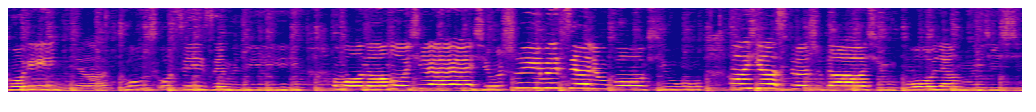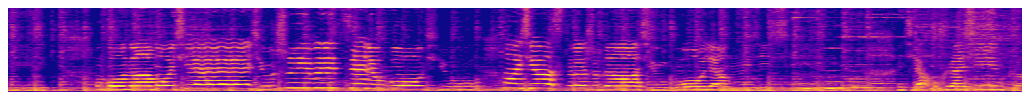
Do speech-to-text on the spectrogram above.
коріння тут у цій землі, вона моєю болями її. Вона моєю живиться любов'ю, а я страждаю болями її. Я українка,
